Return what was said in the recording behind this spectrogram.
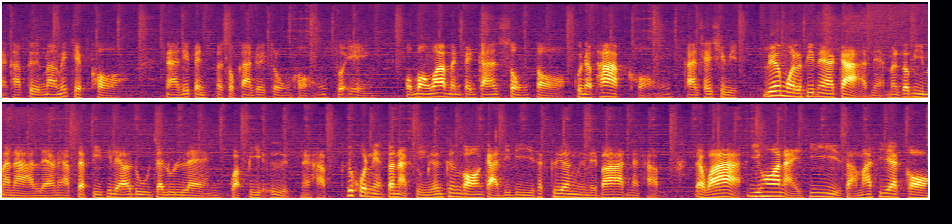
นะครับตื่นมาไม่เจ็บคอนะนี่เป็นประสบการณ์โดยตรงของตัวเอง ผมมองว่ามันเป็นการส่งต่อคุณภาพของการใช้ชีวิต เรื่องมลพิษในอากาศเนี่ยมันก็มีมานานแล้วนะครับ แต่ปีที่แล้วดูจะรุนแรงกว่าปีอื่นนะครับทุกคนเนี่ยตระหนักถึงเรื่องเครื่องกรองอากาศดีๆ สักเครื่องหนึ่งในบ้านนะครับแต่ว่ายี่ห้อไหนที่สามารถที่จะกรอง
